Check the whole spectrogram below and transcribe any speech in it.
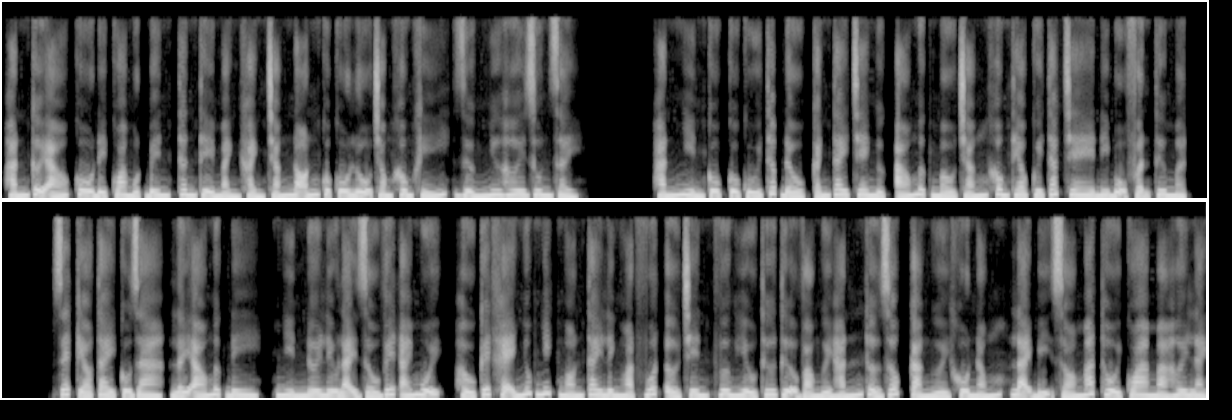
hắn cởi áo cô để qua một bên, thân thể mảnh khảnh trắng nõn của cô lộ trong không khí, dường như hơi run rẩy. Hắn nhìn cô, cô cúi thấp đầu, cánh tay che ngực, áo ngực màu trắng không theo quy tắc che đi bộ phận tư mật rét kéo tay cô ra, lấy áo ngực đi, nhìn nơi lưu lại dấu vết ái muội, hầu kết khẽ nhúc nhích ngón tay linh hoạt vuốt ở trên, Vương Hiểu Thư tựa vào người hắn thở dốc cả người khô nóng, lại bị gió mát thổi qua mà hơi lạnh.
